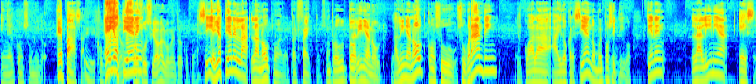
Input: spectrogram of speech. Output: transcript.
en el consumidor. ¿Qué pasa? Sí, confusión- Ellos tienen- Confusión al momento de comprar. Sí, ellos tienen la, la Note 9, perfecto. Es un producto, La la, línea Note. línea Note con su, su branding, el cual ha, ha ido creciendo, muy positivo. Tienen la línea S,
